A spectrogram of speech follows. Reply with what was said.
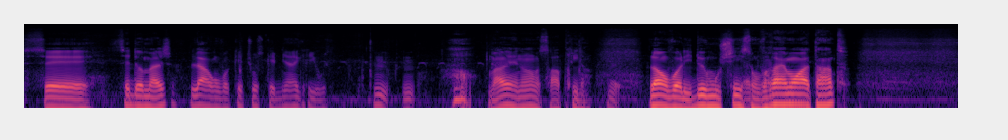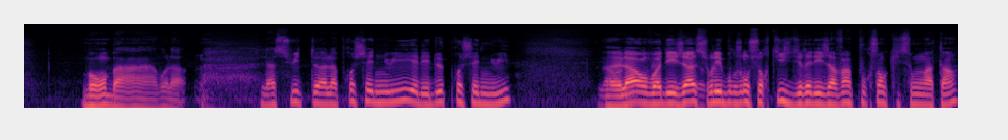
c'est c'est dommage. Là, on voit quelque chose qui est bien gris aussi. Hum, hum. Oh, bah ouais, non, ça a pris là. Ouais. Là, on voit les deux mouchées, ils sont vraiment atteintes. Bon, ben voilà. La suite à la prochaine nuit et les deux prochaines nuits. Euh, là, on voit déjà sur les bourgeons sortis, je dirais déjà 20% qui sont atteints.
